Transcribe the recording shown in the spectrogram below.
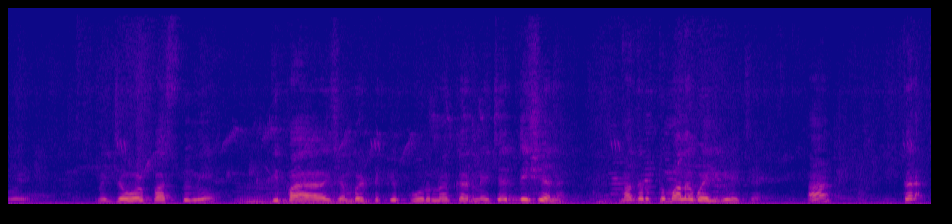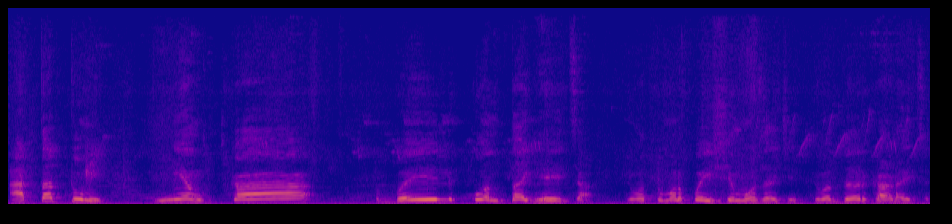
म्हणजे जवळपास तुम्ही ती पा शंभर टक्के पूर्ण करण्याच्या दिशेनं. मात्र तुम्हाला बैल घ्यायचा आहे. हां? तर आता तुम्ही नेमका बैल कोणता घ्यायचा? किंवा तुम्हाला पैसे मोजायचे किंवा दर काढायचा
